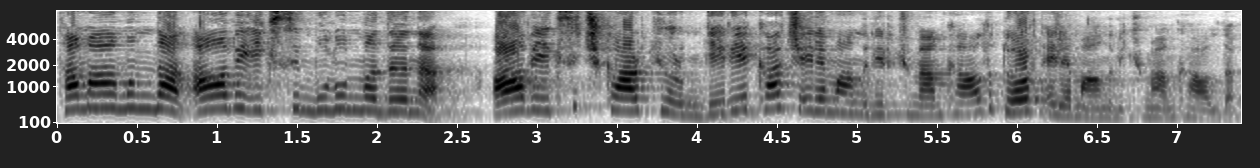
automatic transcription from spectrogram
Tamamından A ve X'in bulunmadığını A ve X'i çıkartıyorum. Geriye kaç elemanlı bir kümem kaldı? 4 elemanlı bir kümem kaldı.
